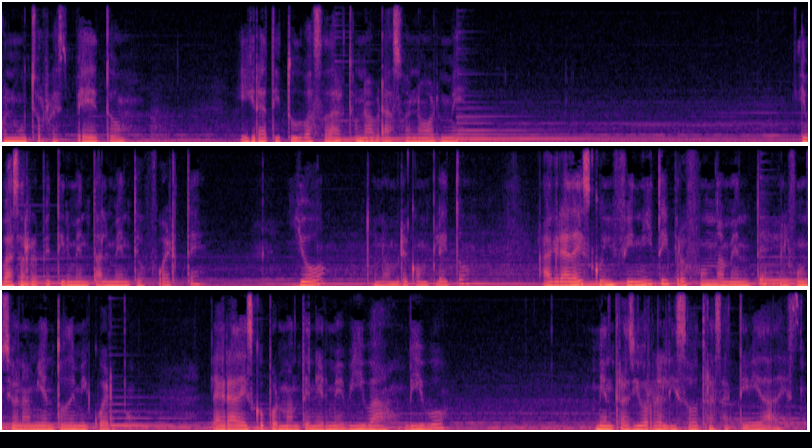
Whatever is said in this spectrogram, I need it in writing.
Con mucho respeto y gratitud vas a darte un abrazo enorme y vas a repetir mentalmente o fuerte, yo, tu nombre completo, agradezco infinita y profundamente el funcionamiento de mi cuerpo. Le agradezco por mantenerme viva, vivo, mientras yo realizo otras actividades.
